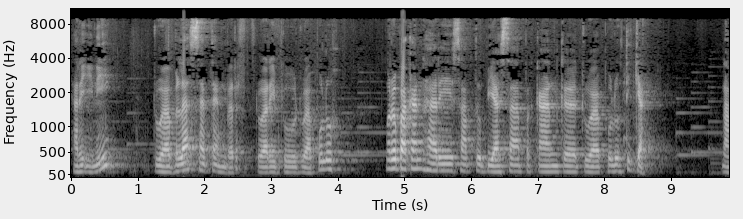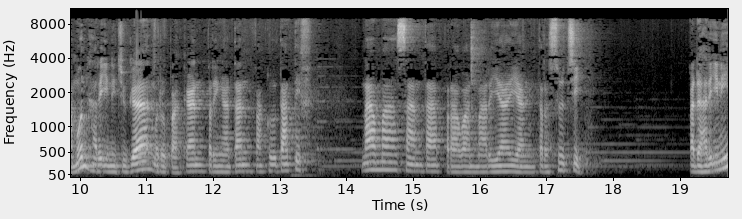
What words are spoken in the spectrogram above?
Hari ini 12 September 2020 merupakan hari Sabtu biasa pekan ke-23. Namun hari ini juga merupakan peringatan fakultatif nama Santa Perawan Maria yang tersuci pada hari ini,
